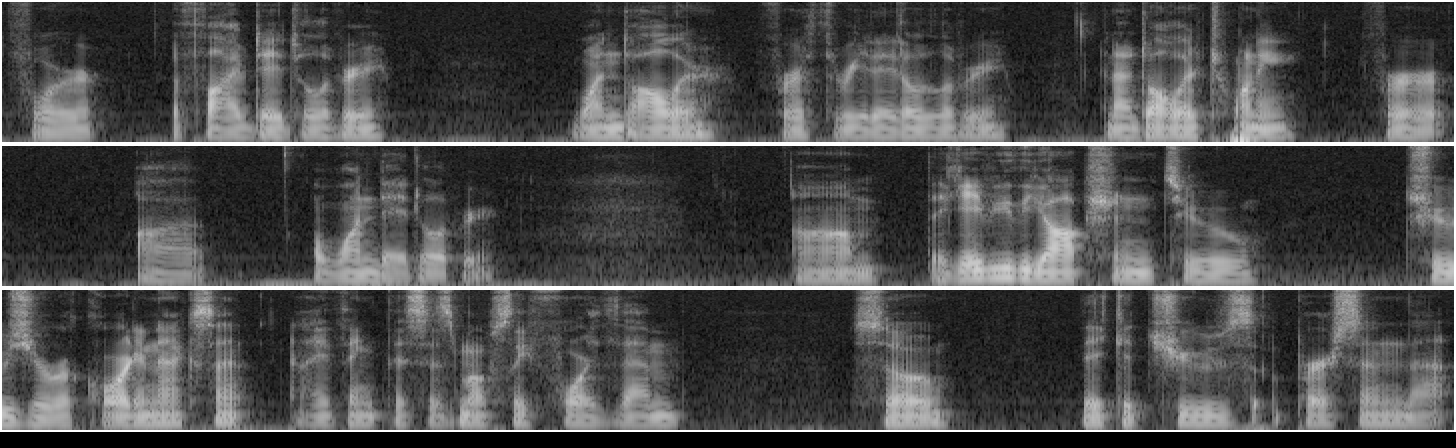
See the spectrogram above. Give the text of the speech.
for a five day delivery, $1 for a three day delivery, and a dollar twenty for uh, a one day delivery. Um, they gave you the option to choose your recording accent, and I think this is mostly for them. So they could choose a person that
